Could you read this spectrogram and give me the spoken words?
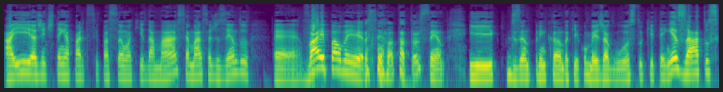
Aí a gente tem a participação aqui da Márcia. A Márcia dizendo é, vai Palmeiras, ela tá torcendo. E dizendo, brincando aqui com o mês de agosto, que tem exatos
